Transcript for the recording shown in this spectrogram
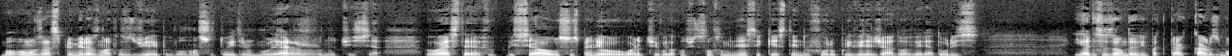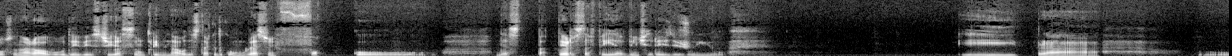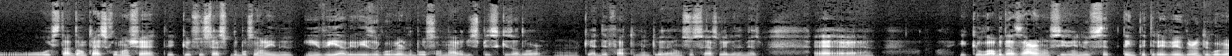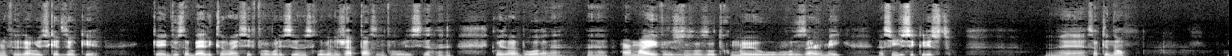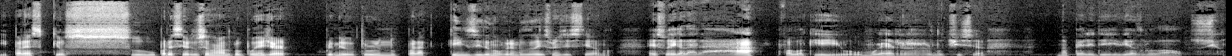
Bom, vamos às primeiras notas do dia pelo nosso Twitter, Mulher Notícia. O STF oficial suspendeu o artigo da Constituição Fluminense que estende o foro privilegiado a vereadores e a decisão deve impactar Carlos Bolsonaro, alvo de investigação criminal. Destaque do Congresso em Foco desta terça-feira, 23 de junho. E para o Estadão traz como manchete que o sucesso do Bolsonaro inviabiliza o governo Bolsonaro, diz pesquisador, né, que é de fato muito é um sucesso dele mesmo. É, e que o lobby das armas se vendeu 73 vezes durante o governo federal. Isso quer dizer o quê? Que a indústria bélica vai ser favorecida nesse governo, já está sendo favorecida. Coisa boa, né? Armai-vos uns aos outros como eu vos armei, assim disse Cristo. É, só que não. E parece que o parecer do Senado propõe adiar primeiro turno para 15 de novembro das eleições deste ano. É isso aí, galera. Falou aqui o Mulher Notícia na pele de Elias Glaucio.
